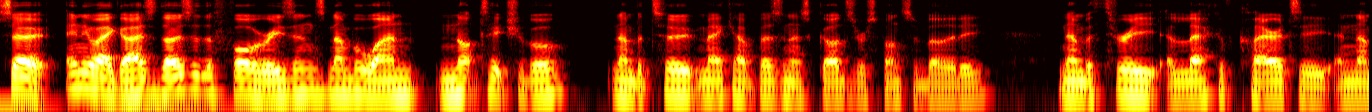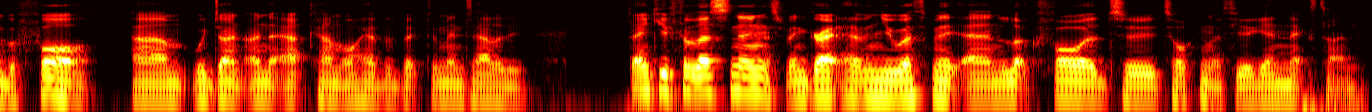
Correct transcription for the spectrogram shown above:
So, anyway, guys, those are the four reasons. Number one, not teachable. Number two, make our business God's responsibility. Number three, a lack of clarity. And number four, um, we don't own the outcome or have a victim mentality. Thank you for listening. It's been great having you with me and look forward to talking with you again next time.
